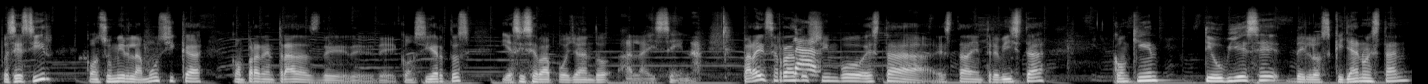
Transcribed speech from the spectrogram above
pues es ir, consumir la música, comprar entradas de, de, de, conciertos y así se va apoyando a la escena. Para ir cerrando, claro. Shimbo, esta, esta entrevista, ¿con quién te hubiese, de los que ya no están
